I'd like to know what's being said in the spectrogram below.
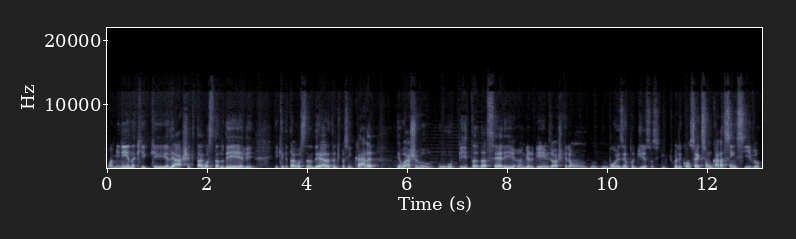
com a menina que, que ele acha que tá gostando dele e que ele tá gostando dela. Então, tipo assim, cara, eu acho o, o Pita da série Hunger Games, eu acho que ele é um, um, um, bom exemplo disso, assim. Tipo, ele consegue ser um cara sensível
